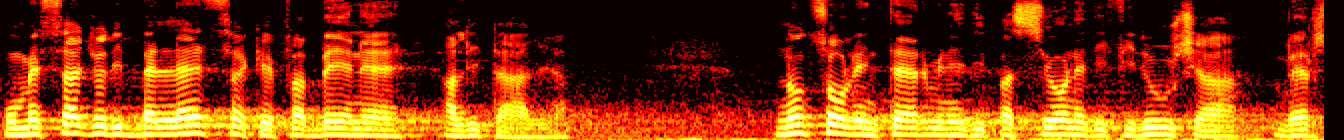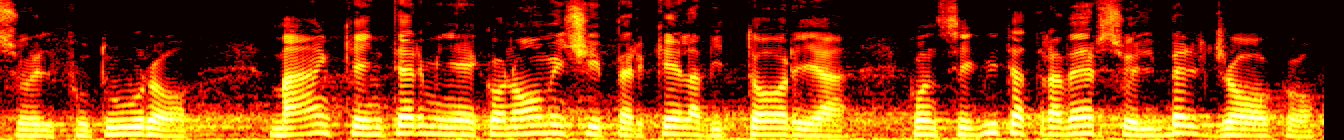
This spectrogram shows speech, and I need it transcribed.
un messaggio di bellezza che fa bene all'Italia, non solo in termini di passione e di fiducia verso il futuro, ma anche in termini economici perché la vittoria conseguita attraverso il bel gioco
